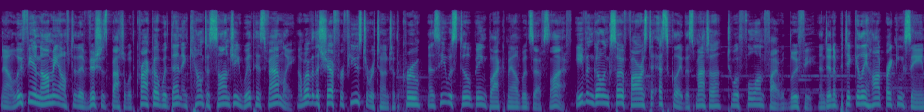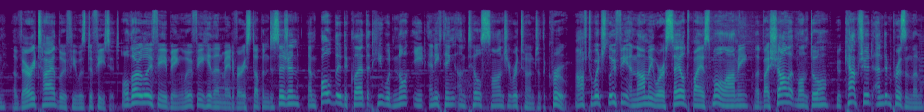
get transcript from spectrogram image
Now, Luffy and Nami, after their vicious battle with Cracker, would then encounter Sanji with his family. However, the chef refused to return to the crew as he was still being blackmailed with Zeff's life, even going so far as to escalate this matter to a full-on fight with Luffy. And in a particularly heartbreaking scene, a very tired Luffy was defeated. Although Luffy being Luffy, he then made a very stubborn decision and boldly declared that he would not eat anything until Sanji returned to the crew. After which Luffy and Nami were assailed by a small army led by Charlotte Mont-d'Or, who captured and imprisoned them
